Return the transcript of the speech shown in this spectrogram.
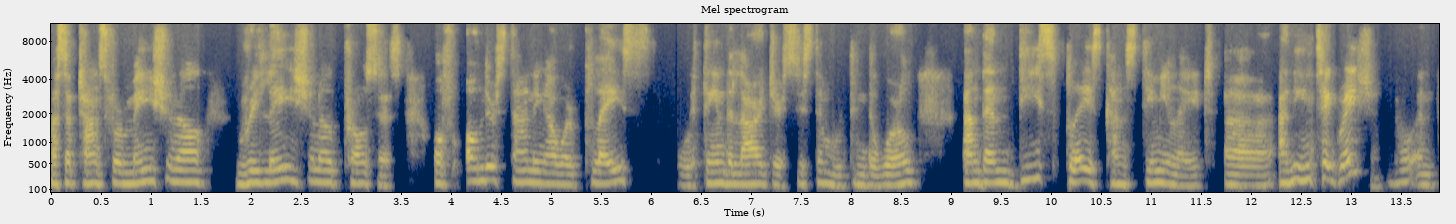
as a transformational, relational process of understanding our place within the larger system, within the world. And then this place can stimulate uh, an integration you know, and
